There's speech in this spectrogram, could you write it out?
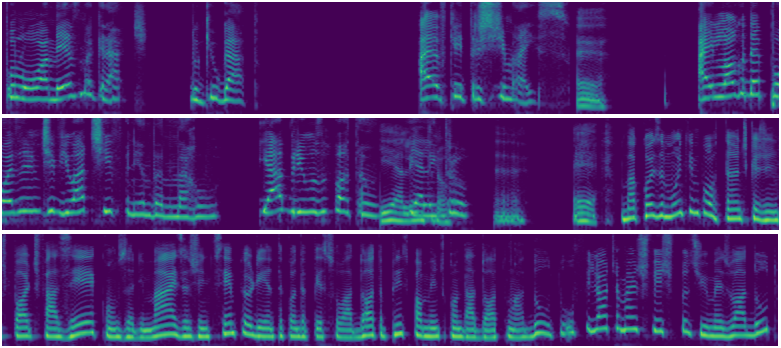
pulou a mesma grade do que o gato. Aí eu fiquei triste demais. É. Aí logo depois a gente viu a Tiffany andando na rua. E abrimos o portão. E ela e ela entrou. entrou. É, uma coisa muito importante que a gente pode fazer com os animais, a gente sempre orienta quando a pessoa adota, principalmente quando adota um adulto, o filhote é mais difícil de fugir, mas o adulto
